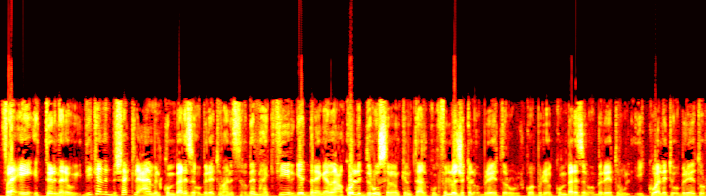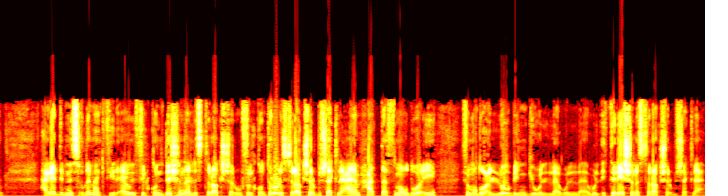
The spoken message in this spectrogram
فايه ال ternary. دي كانت بشكل عام ال comparison operator هنستخدمها كتير جدا يا جماعة. كل الدروس اللي أنا كلمتها لكم في ال logical operator وال comparison operator وال equality operator الحاجات دي بنستخدمها كتير قوي في ال conditional structure وفي ال control structure بشكل عام. حتى في موضوع إيه؟ في موضوع ال looping وال iteration structure بشكل عام.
